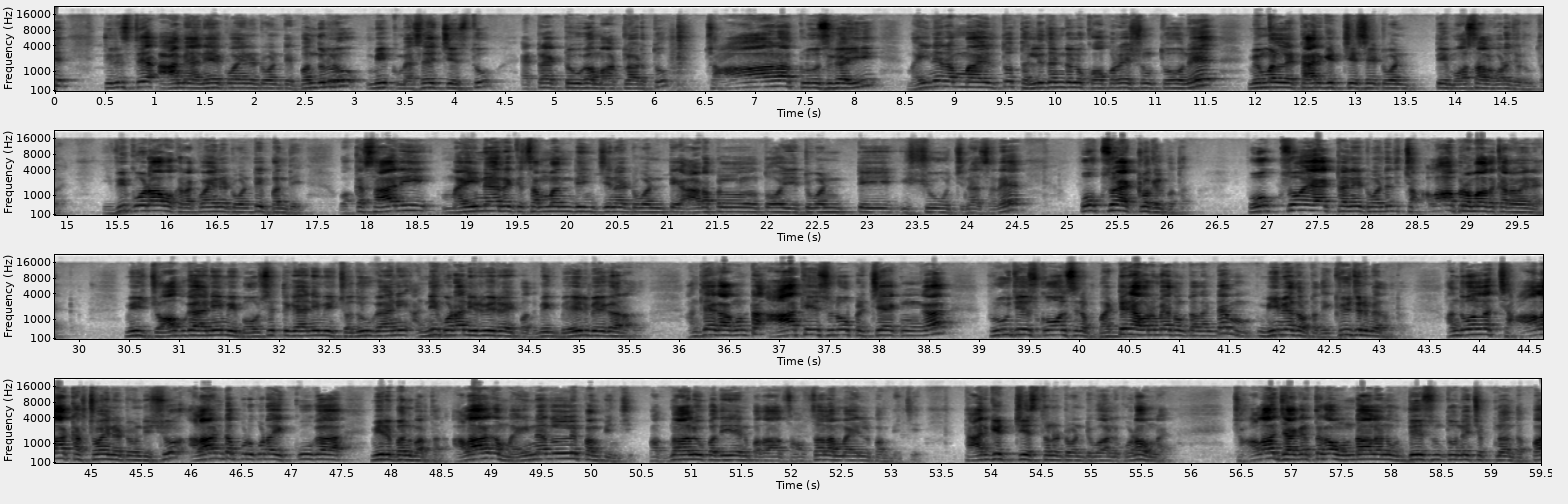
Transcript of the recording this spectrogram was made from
తెలిస్తే ఆమె అనేకమైనటువంటి ఇబ్బందులు మీకు మెసేజ్ చేస్తూ అట్రాక్టివ్గా మాట్లాడుతూ చాలా క్లోజ్గా అయ్యి మైనర్ అమ్మాయిలతో తల్లిదండ్రుల కోఆపరేషన్తోనే మిమ్మల్ని టార్గెట్ చేసేటువంటి మోసాలు కూడా జరుగుతున్నాయి ఇవి కూడా ఒక రకమైనటువంటి ఇబ్బంది. ఒక్కసారి మైనర్కి సంబంధించినటువంటి ఆడపిల్లలతో ఎటువంటి ఇష్యూ వచ్చినా సరే పోక్సో యాక్ట్లోకి వెళ్ళిపోతారు. పోక్సో యాక్ట్ అనేటువంటిది చాలా ప్రమాదకరమైన యాక్ట్. మీ జాబ్ కానీ మీ భవిష్యత్తు కానీ మీ చదువు కానీ అన్నీ కూడా నిర్వీర్యం అయిపోతుంది మీకు బెయిల్ బేగా రాదు. అంతేకాకుండా ఆ కేసులో ప్రత్యేకంగా ప్రూవ్ చేసుకోవాల్సిన బడ్డెని ఎవరి మీద ఉంటుందంటే మీ మీద ఉంటుంది అక్యూజ్డ్ మీద ఉంటుంది. అందువల్ల చాలా కష్టమైనటువంటి ఇష్యూ. అలాంటప్పుడు కూడా ఎక్కువగా మీరు ఇబ్బంది పడతారు. అలాగ మైనర్లని పంపించి పద్నాలుగు పదిహేను పదహారు సంవత్సరాల అమ్మాయిలను పంపించి టార్గెట్ చేస్తున్నటువంటి వాళ్ళు కూడా ఉన్నాయి. చాలా జాగ్రత్తగా ఉండాలనే ఉద్దేశంతోనే చెప్తున్నాను తప్ప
